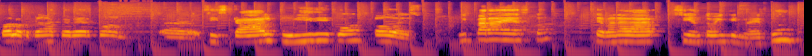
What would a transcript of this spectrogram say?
todo lo que tenga que ver con eh, fiscal, jurídico, todo eso. Y para esto te van a dar 129 puntos.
